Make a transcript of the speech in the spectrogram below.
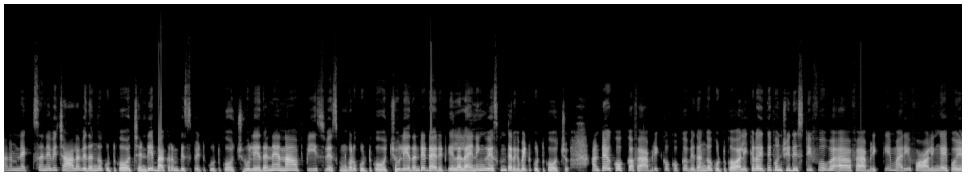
మనం నెక్స్ అనేవి చాలా విధంగా కుట్టుకోవచ్చండి. బకరం పీస్ పెట్టి కుట్టుకోవచ్చు. లేదంటే అన్న పీస్ వేసుకుని కూడా కుట్టుకోవచ్చు. లేదంటే డైరెక్ట్గా ఇలా లైనింగ్ వేసుకుని తిరగబెట్టి కుట్టుకోవచ్చు. అంటే ఒక్కొక్క ఫ్యాబ్రిక్ ఒక్కొక్క విధంగా కుట్టుకోవాలి. ఇక్కడైతే కొంచెం ఇది స్టిఫ్ ఫ్యాబ్రిక్కే మరీ ఫాలింగ్ అయిపోయే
